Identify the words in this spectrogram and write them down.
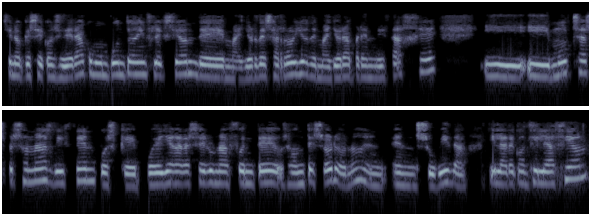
sino que se considera como un punto de inflexión de mayor desarrollo, de mayor aprendizaje y, muchas personas dicen pues que puede llegar a ser una fuente, o sea, un tesoro ¿no? en, su vida. Y la reconciliación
